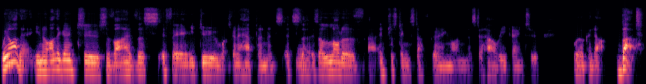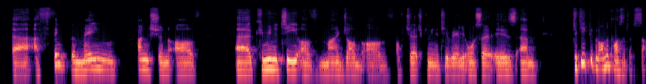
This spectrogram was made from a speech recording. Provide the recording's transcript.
we are there. You know, are they going to survive this? If they do, what's going to happen? It's, it's, mm. uh, there's a lot of uh, interesting stuff going on as to how we're going to work it out. But uh, I think the main function of uh, community, of my job, of, of church community, really also is um, to keep people on the positive side.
